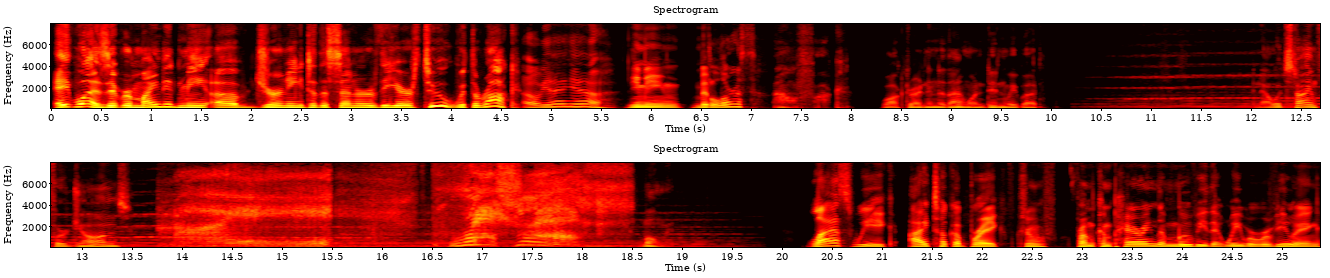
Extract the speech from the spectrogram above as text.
It was. It reminded me of Journey to the Center of the Earth too, with The Rock. Oh yeah, yeah. You mean Middle Earth? Oh fuck. Walked right into that one, didn't we, bud? And now it's time for John's Precious moment. Last week, I took a break from, from comparing the movie that we were reviewing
